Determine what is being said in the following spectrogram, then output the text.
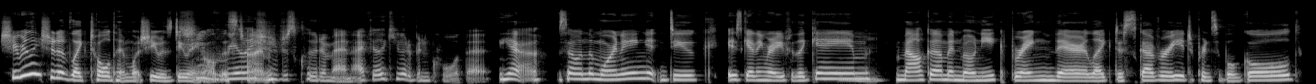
She really should have like told him what she was doing she all this really time. should have just clued him in. I feel like he would have been cool with it. Yeah. So in the morning, Duke is getting ready for the game. Mm-hmm. Malcolm and Monique bring their like discovery to Principal Gold.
